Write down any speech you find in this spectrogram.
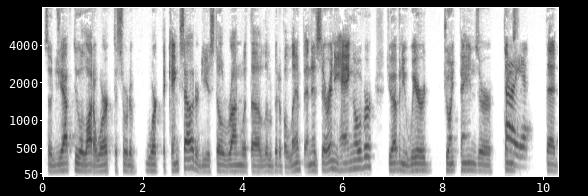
So do you have to do a lot of work to sort of work the kinks out, or do you still run with a little bit of a limp? And is there any hangover? Do you have any weird joint pains or things oh, yeah. that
